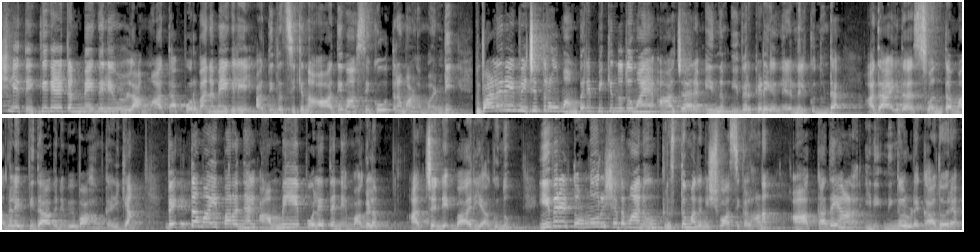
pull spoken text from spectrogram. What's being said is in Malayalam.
ബംഗ്ലാദേശിലെ തെക്ക് കിഴക്കൻ മേഖലയിലുള്ള മാതാപൂർ വനമേഖലയിൽ അധിവസിക്കുന്ന ആദിവാസി ഗോത്രമാണ് മണ്ടി വളരെ വിചിത്രവും അമ്പരിപ്പിക്കുന്നതുമായ ആചാരം ഇന്നും ഇവർക്കിടയിൽ നിലനിൽക്കുന്നുണ്ട്. അതായത് സ്വന്തം മകളെ പിതാവിന് വിവാഹം കഴിക്കാം. വ്യക്തമായി പറഞ്ഞാൽ അമ്മയെ പോലെ തന്നെ മകളും അച്ഛന്റെ ഭാര്യയാകുന്നു. ഇവരിൽ തൊണ്ണൂറ് ശതമാനവും ക്രിസ്തുമത വിശ്വാസികളാണ് ആ കഥയാണ് ഇനി നിങ്ങളുടെ കാതോരം.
